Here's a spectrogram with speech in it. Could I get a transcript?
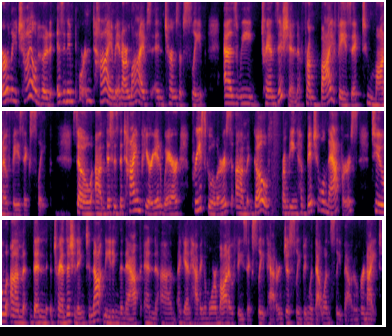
early childhood is an important time in our lives in terms of sleep as we transition from biphasic to monophasic sleep. So, um, this is the time period where preschoolers um, go from being habitual nappers to um, then transitioning to not needing the nap and um, again having a more monophasic sleep pattern, just sleeping with that one sleep out overnight.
